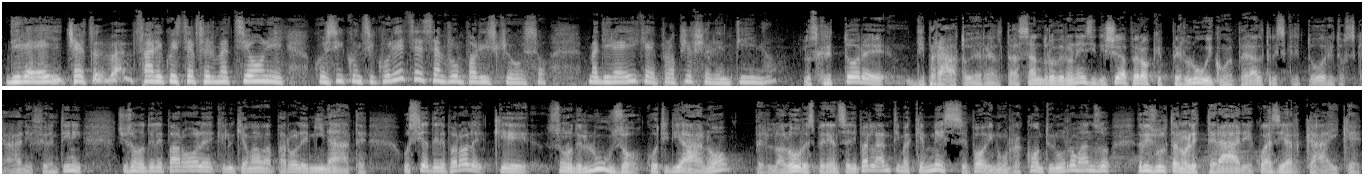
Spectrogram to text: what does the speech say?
direi, certo, fare queste affermazioni così con sicurezza è sempre un po' rischioso, ma direi che è proprio fiorentino. Lo scrittore di Prato, in realtà, Sandro Veronesi, diceva però che per lui, come per altri scrittori toscani e fiorentini, ci sono delle parole che lui chiamava parole minate, ossia delle parole che sono dell'uso quotidiano per la loro esperienza di parlanti, ma che messe poi in un racconto, in un romanzo, risultano letterarie, quasi arcaiche.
